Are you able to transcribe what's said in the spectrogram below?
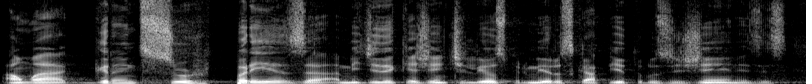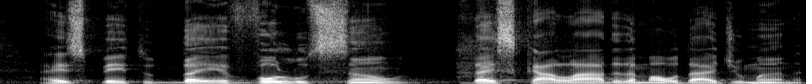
Há uma grande surpresa, à medida que a gente lê os primeiros capítulos de Gênesis, a respeito da evolução da escalada da maldade humana.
